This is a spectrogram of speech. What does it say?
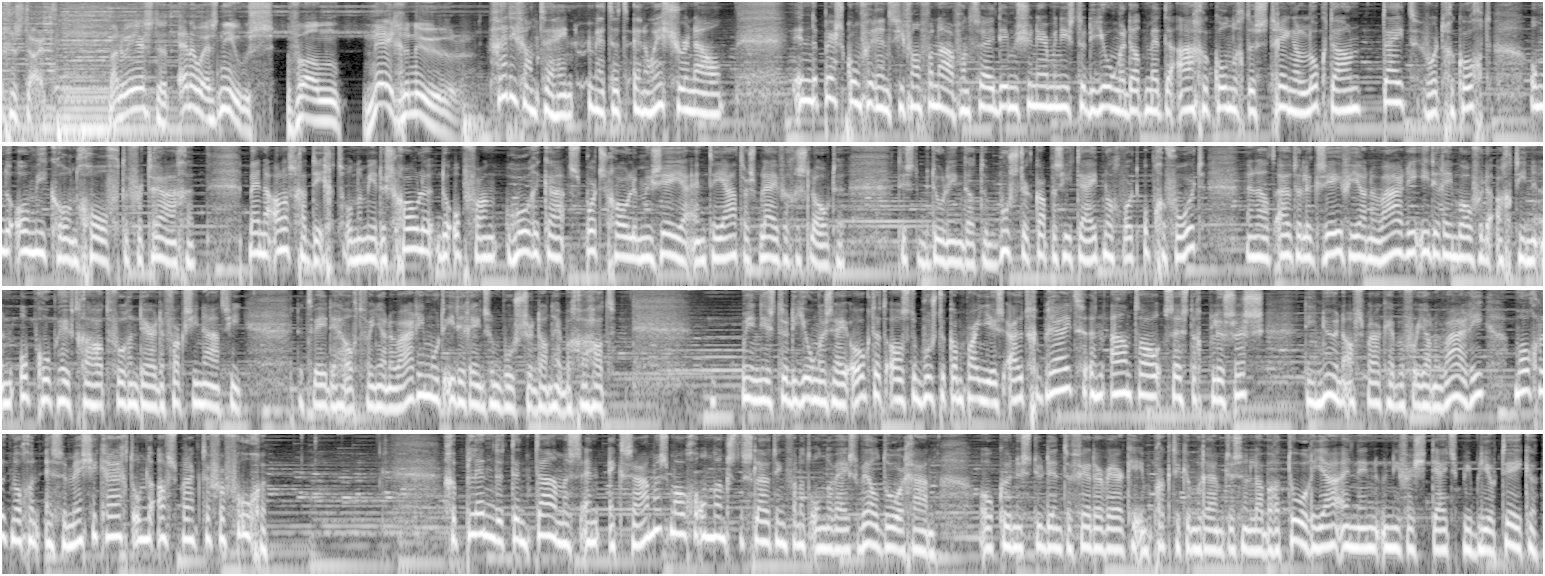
spoedige start. Maar nu eerst het NOS Nieuws van 9 uur. Freddy van Tijn met het NOS-journaal. In de persconferentie van vanavond zei demissionair minister De Jonge... dat met de aangekondigde strenge lockdown tijd wordt gekocht... om de Omicron-golf te vertragen. Bijna alles gaat dicht. Onder meer de scholen, de opvang, horeca, sportscholen, musea en theaters blijven gesloten. Het is de bedoeling dat de boostercapaciteit nog wordt opgevoerd... en dat uiterlijk 7 januari iedereen boven de 18 een oproep heeft gehad voor een derde vaccinatie. De tweede helft van januari moet iedereen zijn booster dan hebben gehad. Minister De Jonge zei ook dat als de boostercampagne is uitgebreid... een aantal 60-plussers die nu een afspraak hebben voor januari... mogelijk nog een sms'je krijgt om de afspraak te vervroegen. Geplande tentamens en examens mogen ondanks de sluiting van het onderwijs wel doorgaan. Ook kunnen studenten verder werken in practicumruimtes en laboratoria en in universiteitsbibliotheken.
